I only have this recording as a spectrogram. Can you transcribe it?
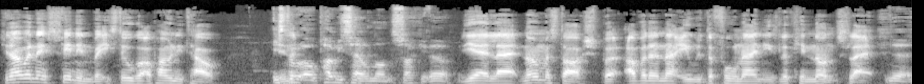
do you know when they're spinning, but he still got a ponytail? He's still got a ponytail nonce. Fuck it up. Yeah, like, no moustache, but other than that, he was the full 90s looking nonce, like. Yeah.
